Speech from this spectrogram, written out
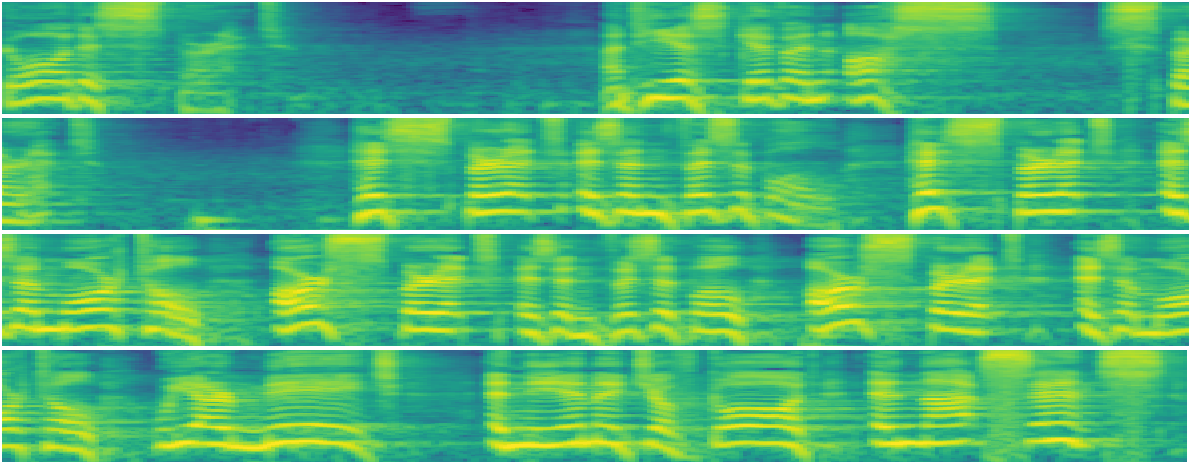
God is spirit, and He has given us spirit. His spirit is invisible. His spirit is immortal. Our spirit is invisible. Our spirit is immortal. We are made in the image of God in that sense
